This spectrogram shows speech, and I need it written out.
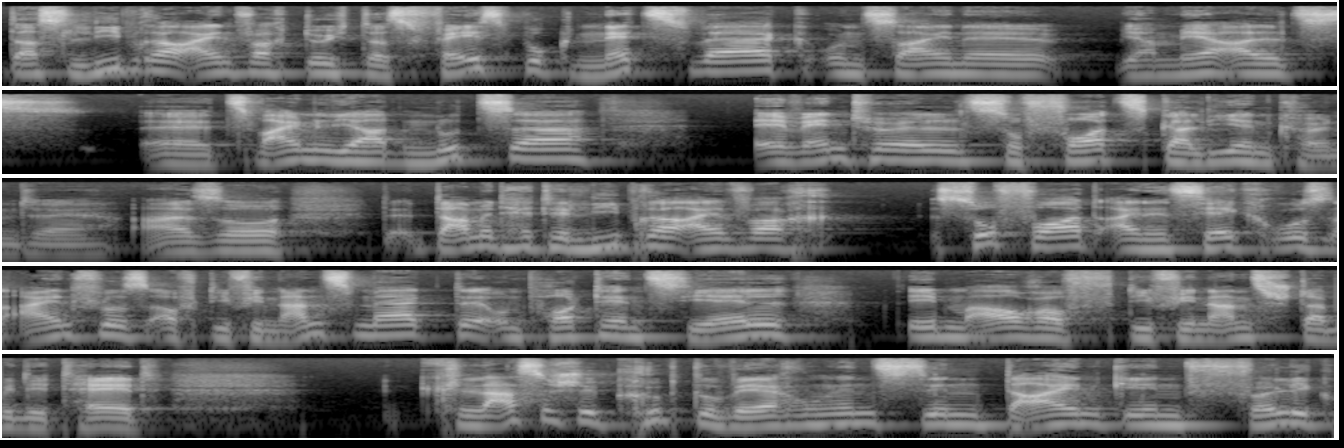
dass Libra einfach durch das Facebook-Netzwerk und seine ja mehr als äh, zwei Milliarden Nutzer eventuell sofort skalieren könnte. Also damit hätte Libra einfach sofort einen sehr großen Einfluss auf die Finanzmärkte und potenziell eben auch auf die Finanzstabilität. Klassische Kryptowährungen sind dahingehend völlig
